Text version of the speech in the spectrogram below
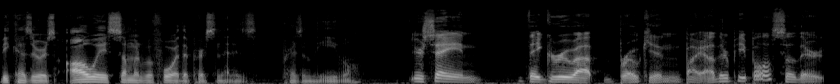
because there is always someone before the person that is presently evil. You're saying they grew up broken by other people, so they're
